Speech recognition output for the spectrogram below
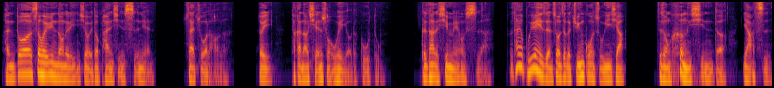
很多社会运动的领袖也都判刑十年，在坐牢了，所以他感到前所未有的孤独。可是他的心没有死啊，他又不愿意忍受这个军国主义下这种横行的压制，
